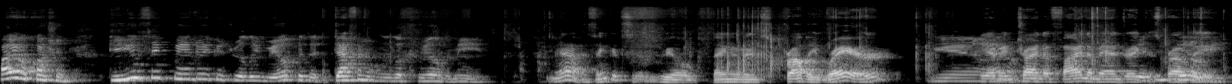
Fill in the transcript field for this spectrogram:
I have a question. Do you think mandrake is really real? Because it definitely looks real to me. Yeah, I think it's a real thing. I mean, it's probably rare. Yeah. Yeah, I mean, don't- trying to find a mandrake It's is probably. Italy.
